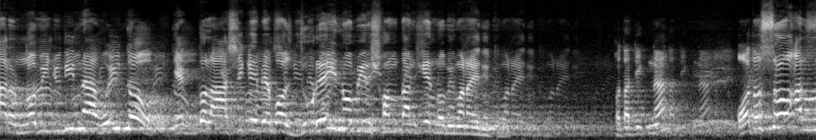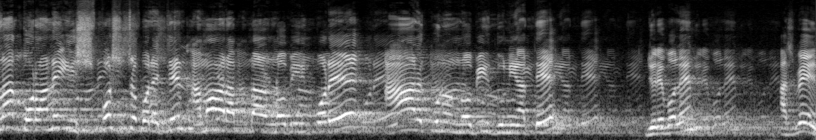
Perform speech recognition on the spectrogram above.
আর নবী যদি না হইতো একদল আশিকে বেবস জুড়েই নবীর সন্তানকে নবী বানাই দিত। কথা ঠিক না? অথচ আল্লাহ কোরআনে স্পষ্ট বলেছেন আমার আপনার নবীর পরে আর কোন নবীর দুনিয়াতে জুড়ে বলেন। আসবেন।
